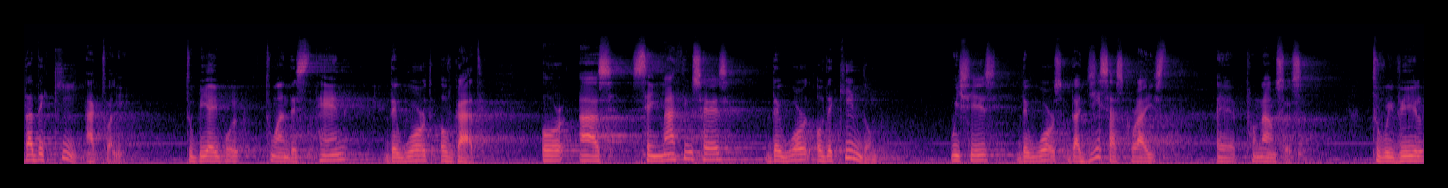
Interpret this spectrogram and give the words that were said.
that the key actually to be able to understand the word of God or as St. Matthew says the word of the kingdom which is the words that Jesus Christ uh, pronounces to reveal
